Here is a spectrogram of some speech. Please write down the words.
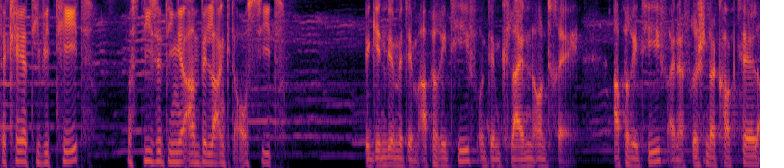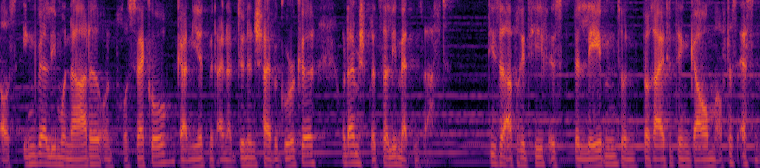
der Kreativität, was diese Dinge anbelangt, aussieht. Beginnen wir mit dem Aperitif und dem kleinen Entree. Aperitif, ein erfrischender Cocktail aus Ingwer-Limonade und Prosecco, garniert mit einer dünnen Scheibe Gurke und einem Spritzer Limettensaft. Dieser Aperitif ist belebend und bereitet den Gaumen auf das Essen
